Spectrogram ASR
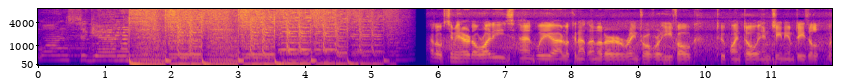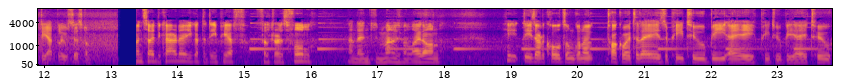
once again. Hello, it's Jimmy here at O'Riley's and we are looking at another Range Rover Evoque 2.0 Ingenium diesel with the AdBlue system. Inside the car there you got the DPF filter is full and the engine management light on. He, these are the codes I'm going to talk about today is a P2BA, P2BA2,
